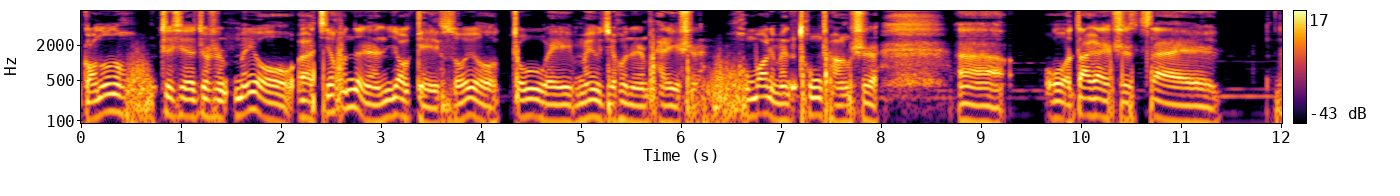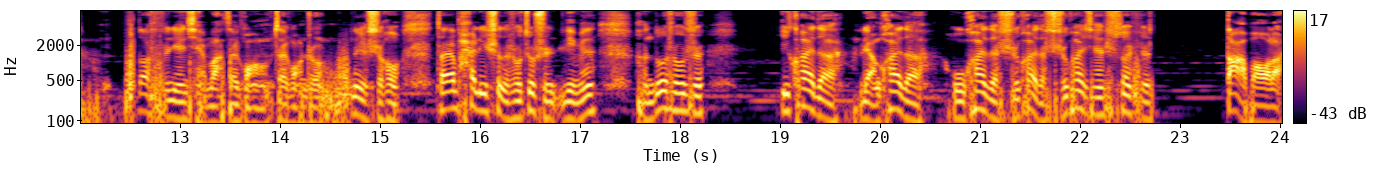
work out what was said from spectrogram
广东的这些就是没有呃结婚的人要给所有周围没有结婚的人派利是，红包里面通常是，呃，我大概是在不到十年前吧，在广在广州那个时候，大家派利是的时候，就是里面很多时候是一块的、两块的、五块的、十块的，十块钱算是大包了，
